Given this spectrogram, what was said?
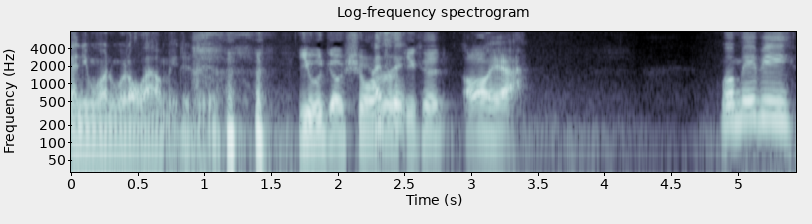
anyone would allow me to do. You would go shorter think- if you could. oh, yeah. Well, maybe,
